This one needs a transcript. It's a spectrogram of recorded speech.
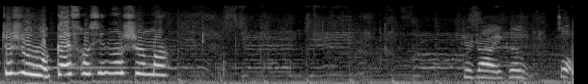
这是我该操心的事吗？制造一个宇宙，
